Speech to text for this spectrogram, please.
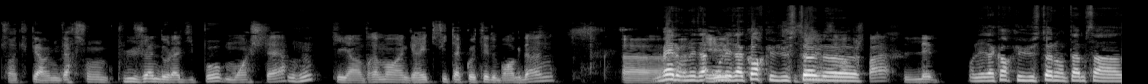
tu récupères une version plus jeune d'Oladipo, moins chère, mm-hmm. qui est un, vraiment un great fit à côté de Brogdon. Euh, Mais on est, on est d'accord que Houston, euh, pas, les, on est d'accord que Houston entame sa,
